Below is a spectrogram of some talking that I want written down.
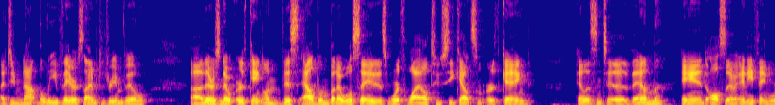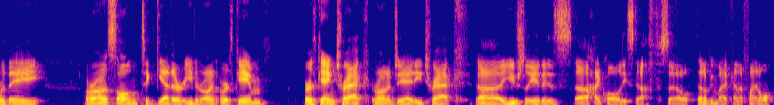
I do not believe they are signed to Dreamville. Uh, there is no Earth Gang on this album, but I will say it is worthwhile to seek out some Earth Gang and listen to them, and also anything where they are on a song together, either on an Earth Game Earth Gang track or on a JID track. Uh, usually it is uh, high quality stuff. So that'll be my kind of final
